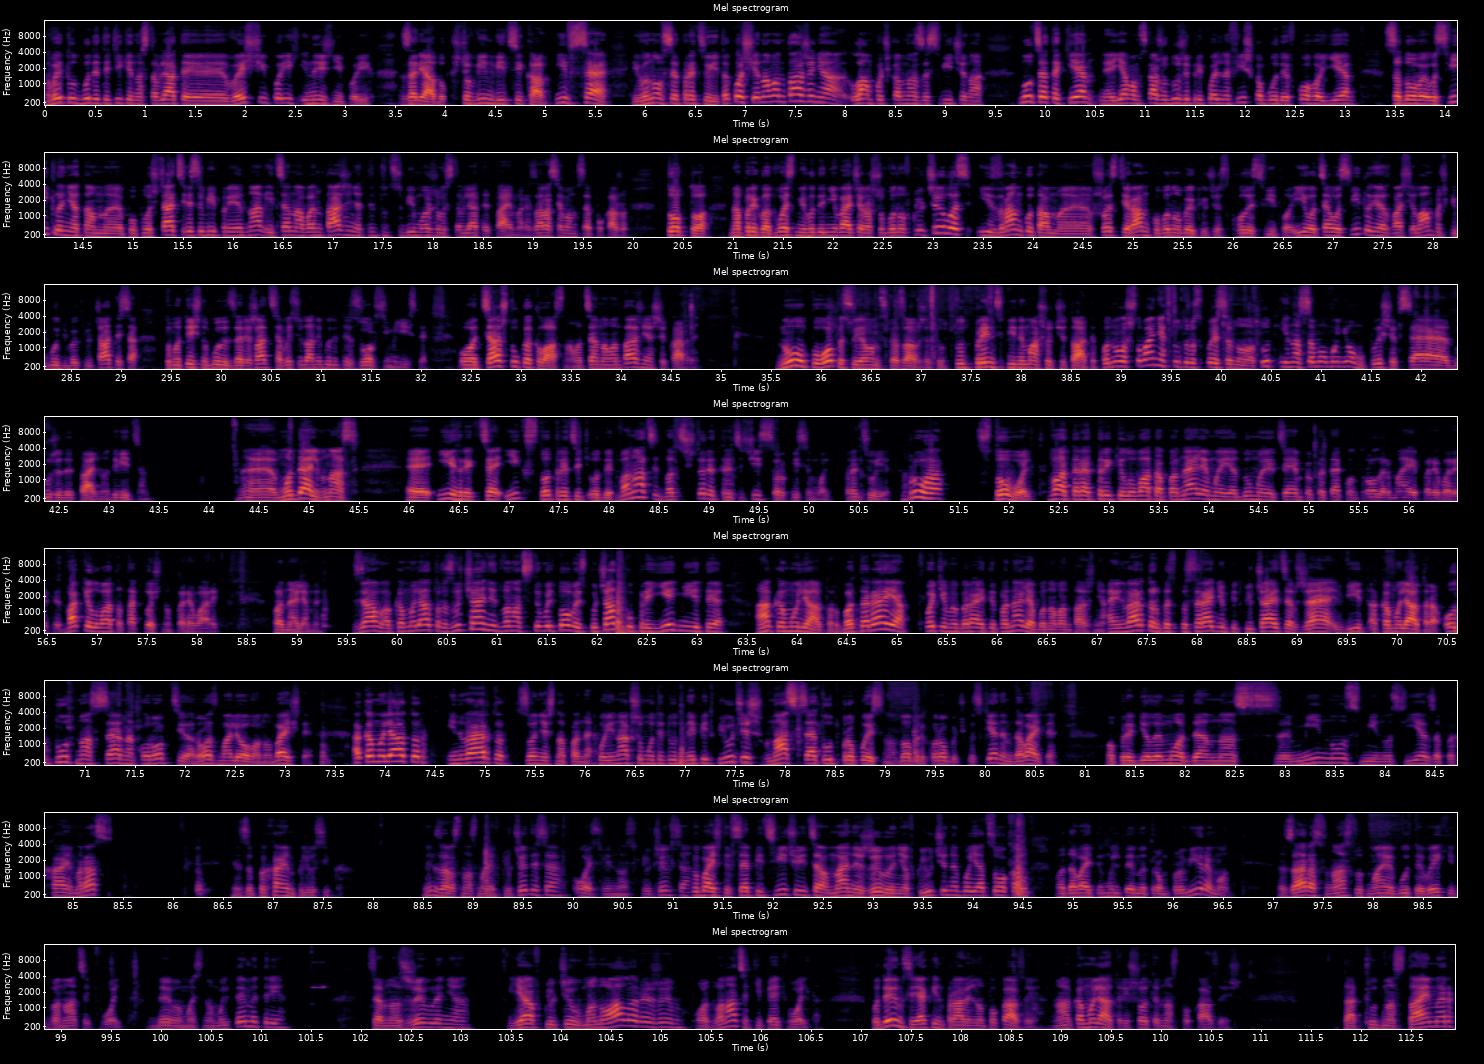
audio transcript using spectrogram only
Ви тут будете тільки наставляти вищий поріг і нижній поріг заряду, щоб він відсікав. І все. І воно все працює. Також є навантаження, лампочка в нас засвічена. Ну, це таке, я вам скажу, дуже прикольна фішка буде, в кого є садове освітлення там е, по площадці. Ти собі приєднав, і це навантаження. Ти тут собі можеш виставляти таймери. Зараз я вам все покажу. Тобто, наприклад, в 8 годині вечора, щоб воно включилось, і зранку, там е, в 6 ранку, воно виключить, коли світло. І оце освітлення, ваші лампочки будуть виключатися, автоматично будуть заряджатися. Ви сюди не будете зовсім лізти. Оця штука класна. Оце навантаження шикарне. Ну, по опису я вам сказав вже. Тут, тут, в принципі, нема що читати. По налаштуваннях тут розписано. Тут і на самому ньому пише все дуже детально. Дивіться. Е, модель в нас е, YCX 131. 12, 24, 36, 48 вольт. Працює. Напруга 100 вольт. 2-3 кВт панелями. Я думаю, цей МППТ контролер має переварити. 2 кВт так точно переварить панелями. Взяв акумулятор, звичайний 12-вольтовий. Спочатку приєднуєте акумулятор, батарея, потім вибираєте панель або навантаження, а інвертор безпосередньо підключається вже від акумулятора. Отут у нас все на коробці розмальовано. Бачите? Акумулятор, інвертор, сонячна панель. По-інакшому ти тут не підключиш, в нас все тут прописано. Добре, коробочку скинемо. Давайте оприділимо, де в нас мінус. Мінус є. Запихаємо раз. Запихаємо плюсик. Він зараз у нас має включитися. Ось він у нас включився. Ви бачите, все підсвічується. У мене живлення включене, бо я цокав. О, давайте мультиметром провіримо. Зараз у нас тут має бути вихід 12 вольт. Дивимось на мультиметрі. Це в нас живлення. Я включив мануал режим. О, 12,5 вольта. Подивимося, як він правильно показує. На акумуляторі, що ти в нас показуєш? Так, тут у нас таймер.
